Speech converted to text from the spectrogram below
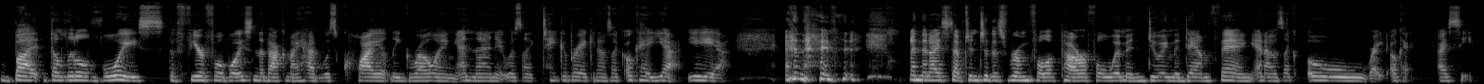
But the little voice, the fearful voice in the back of my head was quietly growing. And then it was like, take a break. And I was like, okay, yeah, yeah, yeah. And then and then I stepped into this room full of powerful women doing the damn thing. And I was like, oh, right, okay, I see.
